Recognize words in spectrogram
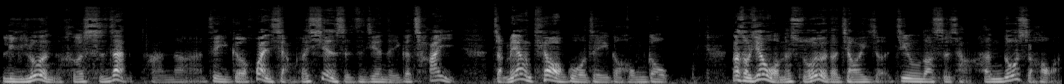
理论和实战啊，那这个幻想和现实之间的一个差异，怎么样跳过这个鸿沟。那首先，我们所有的交易者进入到市场，很多时候啊，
